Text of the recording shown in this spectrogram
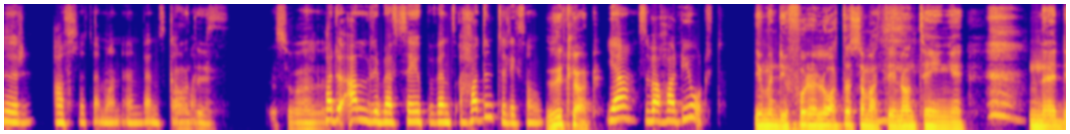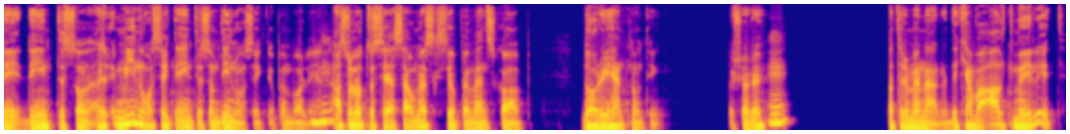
hur avslutar man en vänskap? Ja. Så, Har du aldrig behövt säga upp en vänskap? Har du inte liksom... det är klart. Ja, så vad har du gjort? Jo, men du får det låta som att det är någonting... Nej, det, det är inte som, alltså, min åsikt är inte som din åsikt, uppenbarligen. Mhm. Alltså, låt oss säga så här, om jag ska se upp en vänskap, då har det ju hänt någonting. Förstår du? Mm. Du vad jag menar? Det kan vara allt möjligt.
